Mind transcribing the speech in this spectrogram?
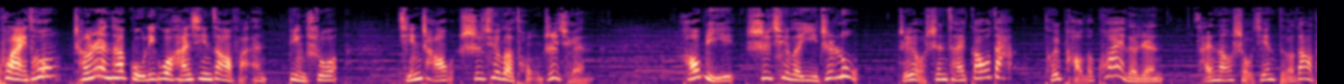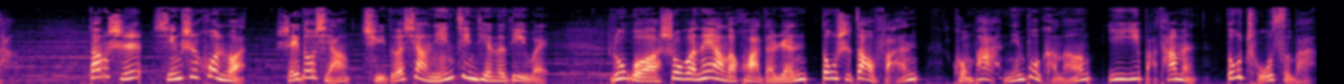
蒯通承认他鼓励过韩信造反，并说：“秦朝失去了统治权，好比失去了一只鹿，只有身材高大、腿跑得快的人才能首先得到它。当时形势混乱，谁都想取得像您今天的地位。如果说过那样的话的人都是造反。”恐怕您不可能一一把他们都处死吧？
